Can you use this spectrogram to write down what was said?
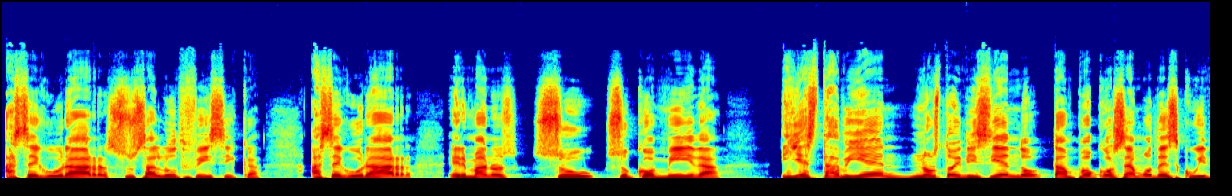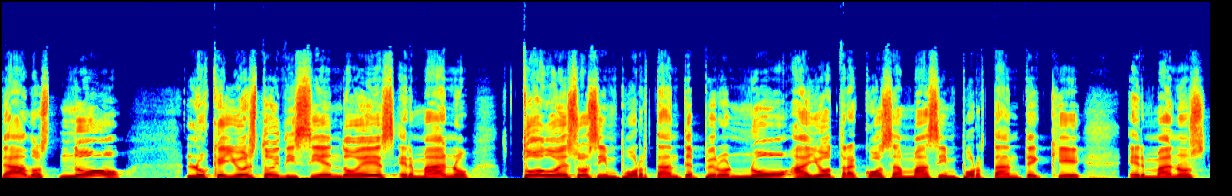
Asegurar su salud física, asegurar, hermanos, su, su comida. Y está bien, no estoy diciendo tampoco seamos descuidados, no. Lo que yo estoy diciendo es, hermano, todo eso es importante, pero no hay otra cosa más importante que, hermanos,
